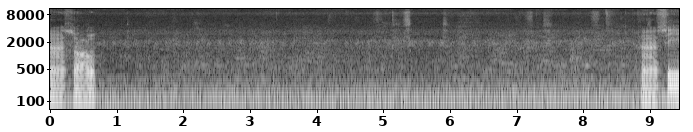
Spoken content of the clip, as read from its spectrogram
ห้า สองห้าสี่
